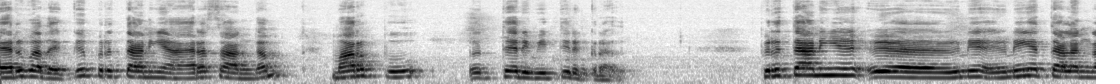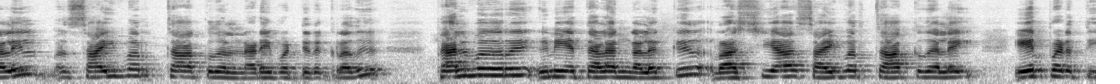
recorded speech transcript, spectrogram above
வருவதற்கு பிரித்தானிய அரசாங்கம் மறுப்பு தெரிவித்திருக்கிறது. பிரித்தானிய இணைய இணையதளங்களில் சைபர் தாக்குதல் நடைபெற்றிருக்கிறது. பல்வேறு இணையதளங்களுக்கு ரஷ்யா சைபர் தாக்குதலை ஏற்படுத்தி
